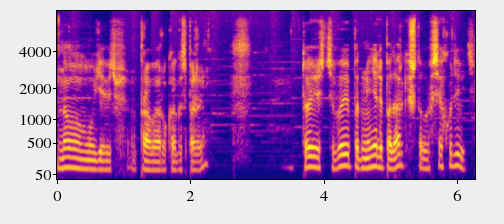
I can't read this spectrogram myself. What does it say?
Ну, я ведь правая рука госпожи. То есть вы подменили подарки, чтобы всех удивить.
